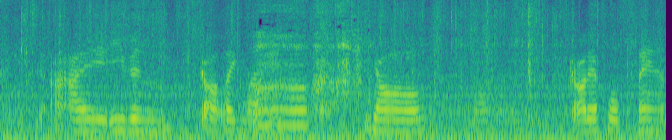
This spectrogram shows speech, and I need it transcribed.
I even got like my y'all got a whole plan.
